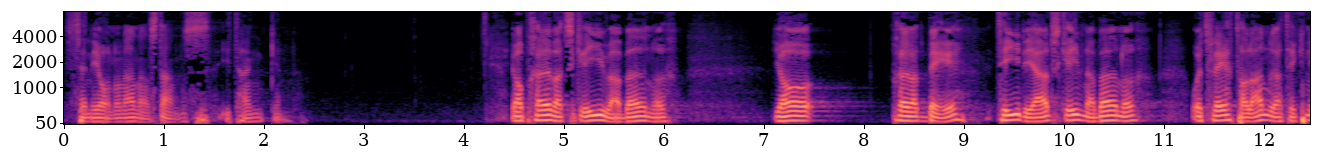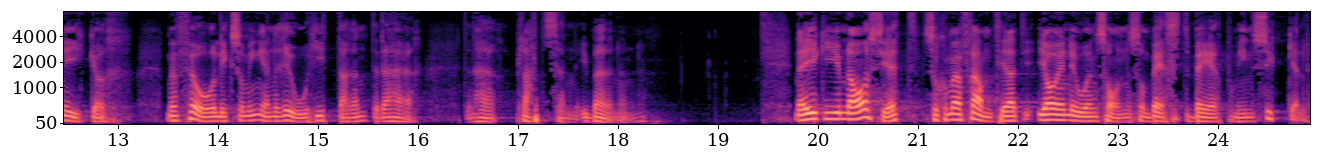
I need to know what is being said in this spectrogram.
Sen är jag någon annanstans i tanken. Jag har prövat skriva böner. Jag har prövat be tidigare skrivna böner och ett flertal andra tekniker. Men får liksom ingen ro, hittar inte det här, den här platsen i bönen. När jag gick i gymnasiet så kom jag fram till att jag är nog en sån som bäst ber på min cykel.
